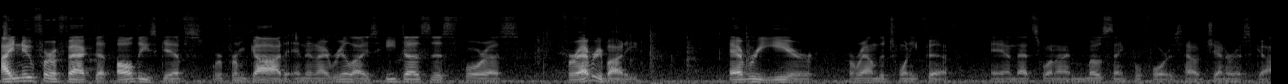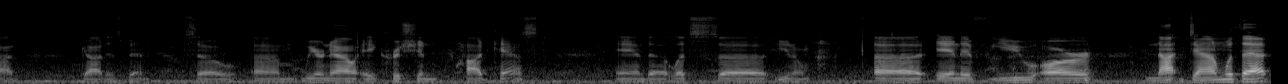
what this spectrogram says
I knew for a fact that all these gifts were from God. And then I realized he does this for us for everybody every year around the 25th and that's what i'm most thankful for is how generous god god has been so um, we are now a christian podcast and uh, let's uh, you know uh, and if you are not down with that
